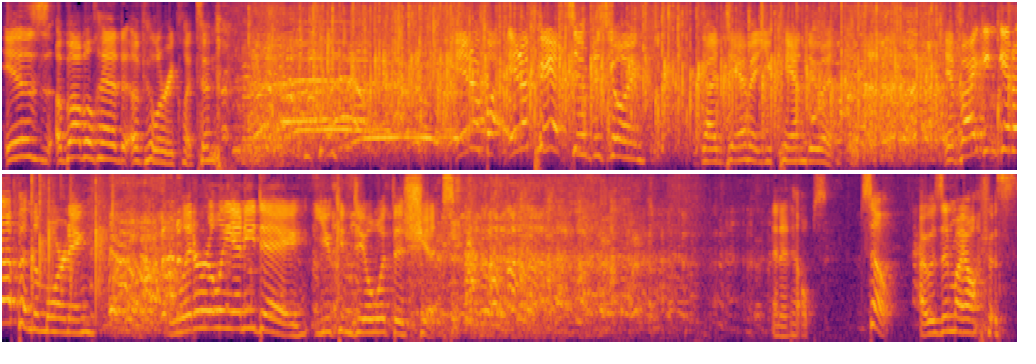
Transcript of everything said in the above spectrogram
is a bobblehead of Hillary Clinton. in, a, bo- in a pantsuit, just going, God damn it, you can do it. If I can get up in the morning, literally any day, you can deal with this shit. And it helps. So, I was in my office.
